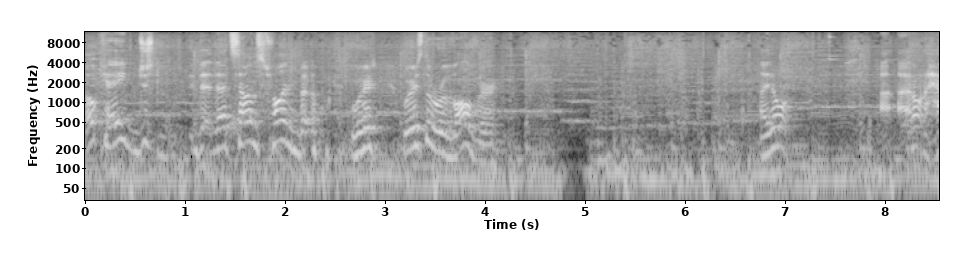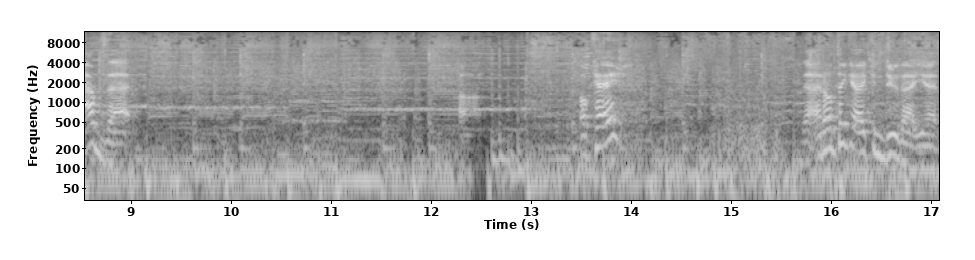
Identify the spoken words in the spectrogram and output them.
Okay, just... Th that sounds fun, but where, where's the revolver? I don't... I, I don't have that. Uh, okay. I don't think I can do that yet.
